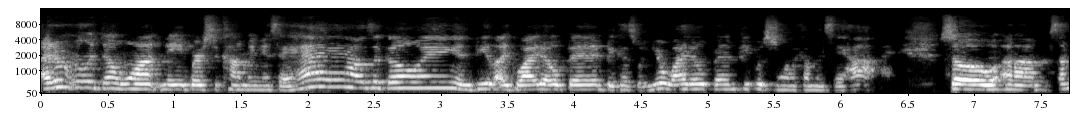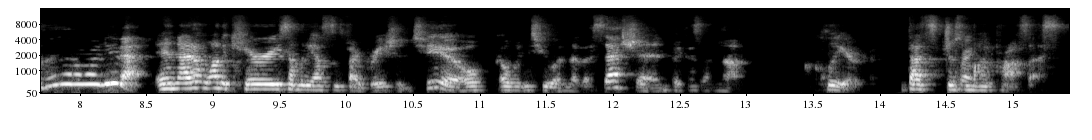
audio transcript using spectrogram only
I don't really don't want neighbors to come in and say, "Hey, how's it going?" and be like wide open because when you're wide open, people just want to come and say hi. So mm-hmm. um, sometimes I don't want to do that, and I don't want to carry somebody else's vibration too. Go into another session because I'm not clear. That's just right. my process.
